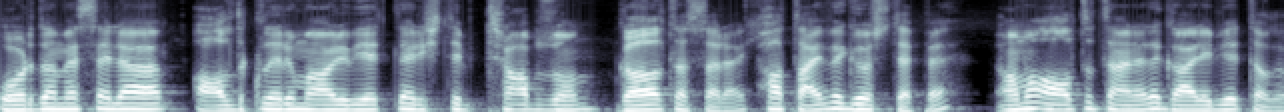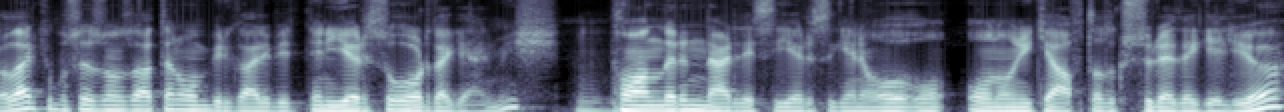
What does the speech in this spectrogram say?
Orada mesela aldıkları mağlubiyetler işte Trabzon, Galatasaray, Hatay ve Göztepe. Ama 6 tane de galibiyet alıyorlar ki bu sezon zaten 11 galibiyetlerin yarısı orada gelmiş. Hı. Puanların neredeyse yarısı gene o 10-12 haftalık sürede geliyor.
